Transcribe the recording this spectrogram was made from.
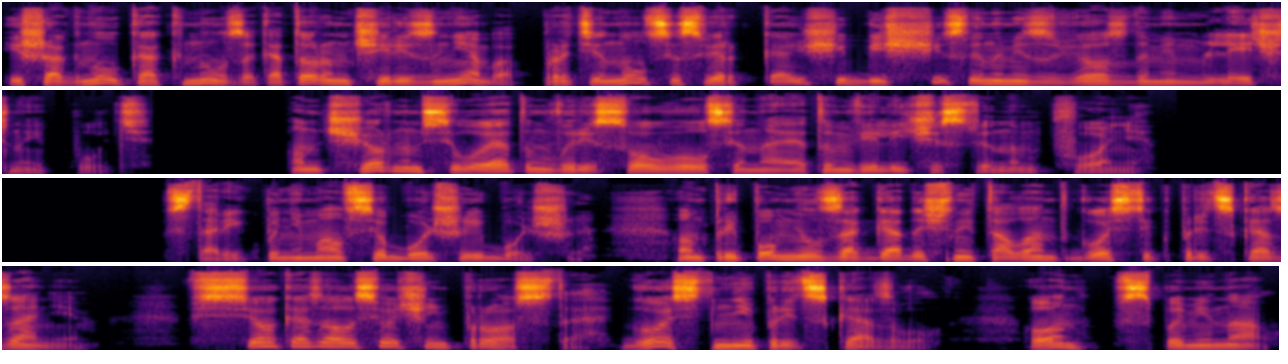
и шагнул к окну, за которым через небо протянулся сверкающий бесчисленными звездами Млечный Путь. Он черным силуэтом вырисовывался на этом величественном фоне. Старик понимал все больше и больше. Он припомнил загадочный талант гостя к предсказаниям. Все оказалось очень просто. Гость не предсказывал. Он вспоминал.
